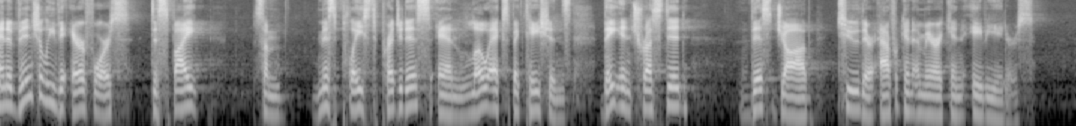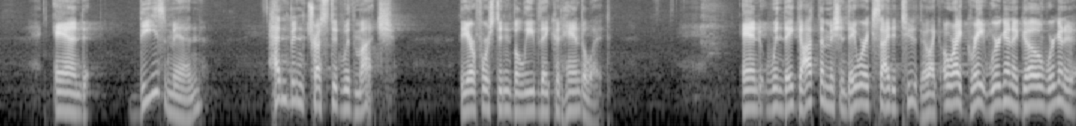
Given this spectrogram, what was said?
And eventually the Air Force, despite some misplaced prejudice and low expectations, they entrusted this job to their African American aviators. And these men hadn't been trusted with much. The Air Force didn't believe they could handle it. And when they got the mission, they were excited too. They're like, all right, great, we're gonna go, we're gonna,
